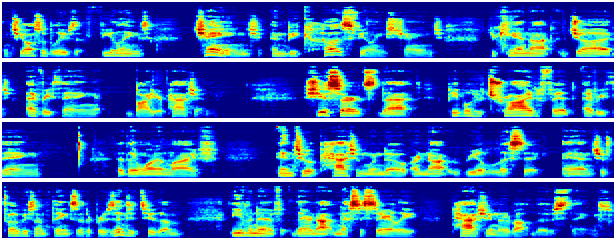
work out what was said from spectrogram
And she also believes that feelings change, and because feelings change, you cannot judge everything by your passion. She asserts that people who try to fit everything that they want in life into a passion window are not realistic and should focus on things that are presented to them, even if they're not necessarily passionate about those things.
